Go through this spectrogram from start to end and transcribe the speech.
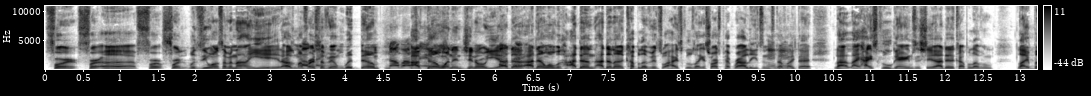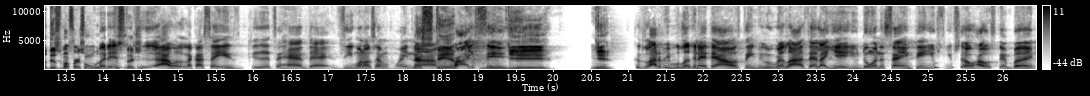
For for uh for for with Z one seven nine. Yeah, that was my first event with them. No, but I've saying done one in general. Yeah, I done I done one with I done I done a couple of events with high schools like as far as pep rallies and Mm-hmm. stuff like that. Like like high school games and shit. I did a couple of them. Like, but this is my first one with But it's good. I would like I say, it's good to have that Z one hundred seven point That prices. Mm, Yeah, yeah. Cause a lot of people looking at that, I don't think people realize that. Like, yeah, you doing the same thing. You you still hosting, but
